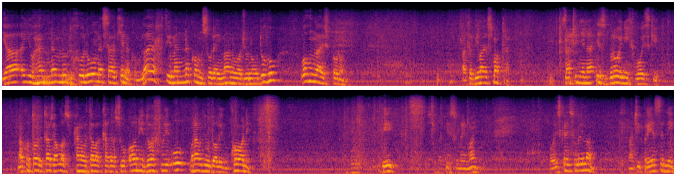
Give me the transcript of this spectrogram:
يا أيها النمل ادخلوا مساكنكم لا يحتمنكم سليمان وجنوده وهم لا يشعرون Dakle, bila je smotra, začinjena iz brojnih vojski. Nakon toga kaže Allah subhanahu wa ta'ala kada su oni došli u mravlju dolinu. Ko oni? I, i Suleiman. Vojska i Suleiman. Znači, prijesednik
